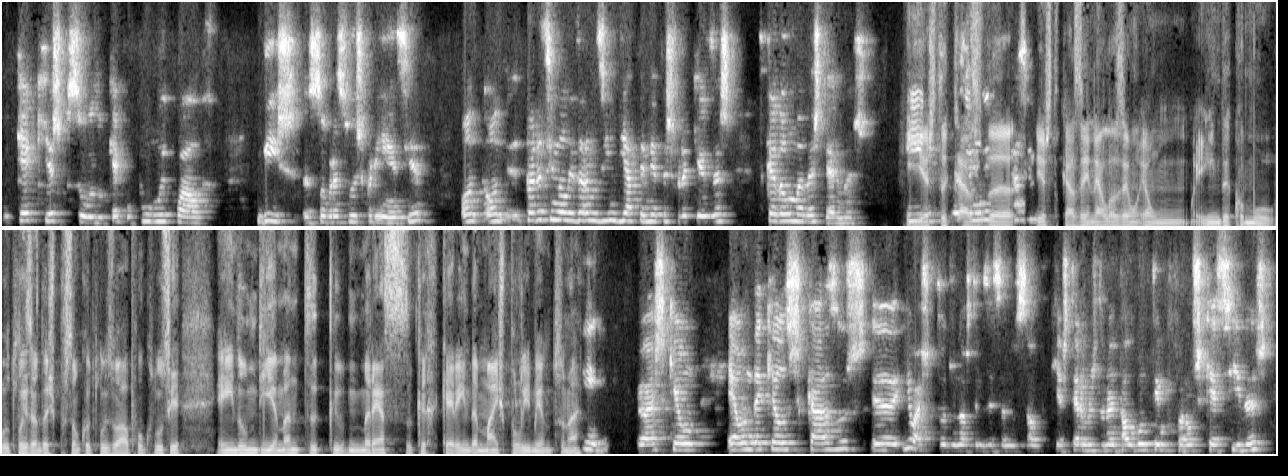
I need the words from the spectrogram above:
o que é que as pessoas, o que é que o público-alvo diz sobre a sua experiência, onde, onde, para sinalizarmos imediatamente as fraquezas de cada uma das termas. E, e este, caso da, este caso em Nelas é um, é um, ainda como utilizando a expressão que utilizou há pouco, Lúcia, é ainda um diamante que merece, que requer ainda mais polimento, não é? Sim, eu acho que é um, é um daqueles casos, eh, e eu acho que todos nós temos essa noção de que as termas durante algum tempo foram esquecidas.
